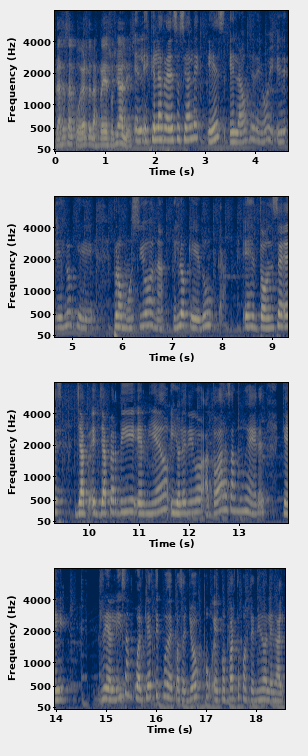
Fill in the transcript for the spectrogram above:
gracias al poder de las redes sociales. es que las redes sociales es el auge de hoy, es, lo que promociona, es lo que educa. Entonces ya, ya perdí el miedo y yo le digo a todas esas mujeres que realizan cualquier tipo de cosas. Yo eh, comparto contenido legal,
